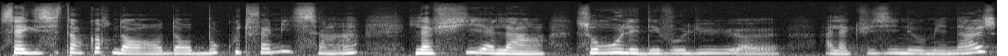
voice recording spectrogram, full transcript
Ça existe encore dans, dans beaucoup de familles, ça. hein. La fille, elle a, son rôle est dévolu à la cuisine et au ménage,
